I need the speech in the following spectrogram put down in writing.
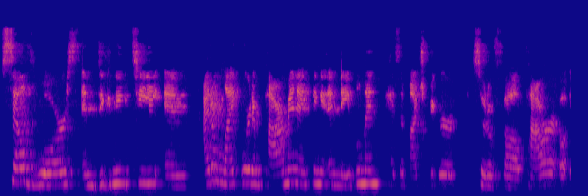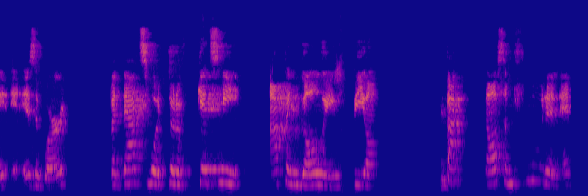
self worth and dignity. And I don't like word empowerment. I think enablement has a much bigger sort of uh, power as a word. But that's what sort of gets me up and going beyond back awesome food and, and,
